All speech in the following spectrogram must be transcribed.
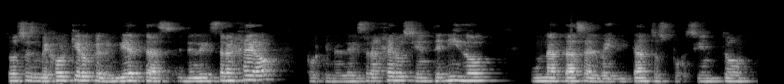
Entonces, mejor quiero que lo inviertas en el extranjero porque en el extranjero sí han tenido una tasa del veintitantos por ciento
